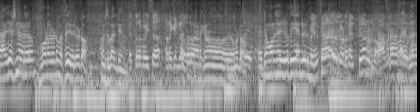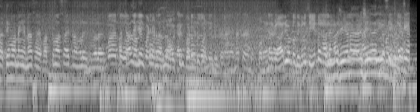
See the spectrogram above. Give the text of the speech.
രാജേഷിന് ഇവിടെ ഫോണിലോട്ട് മെസ്സേജ് വരും കേട്ടോ മുനിസിപ്പാലിറ്റിയിൽ നിന്ന് എത്ര പൈസ അടക്കേണ്ടത് എത്ര അടയ്ക്കണമെന്ന് കേട്ടോ. ഏറ്റവും കുറഞ്ഞ ഇരുപത്തയ്യായിരം രൂപ വരും ഹെൽത്ത് കാർഡ് ഉണ്ടോ? ആ കാർഡ് ഉണ്ടോ? പാവപ്പെട്ട സത്യം പറഞ്ഞെങ്കിൽ എന്നാ സാറേ? പത്ത് മാസമായിട്ട് ഞങ്ങൾ ചെയ്യേണ്ട കാര്യം നിങ്ങൾ ചെയ്യേണ്ട കാര്യം ചെയ്യാതിരിക്കാൻ പറ്റില്ല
